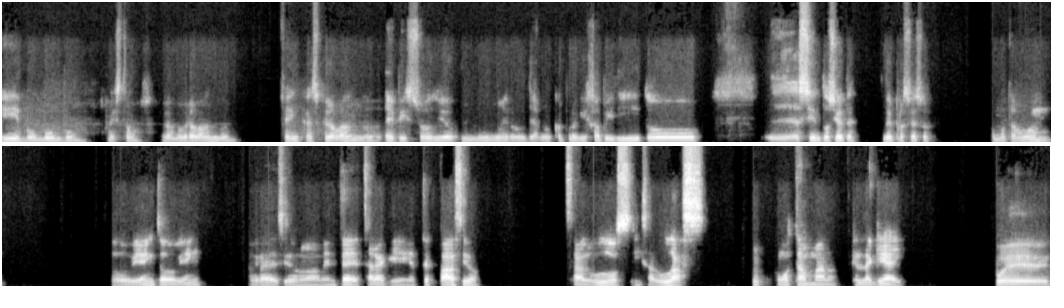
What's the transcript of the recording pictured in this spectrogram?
Y boom, boom, boom. Ahí estamos, grabando, grabando. Fencas grabando. Episodio número, ya buscar por aquí rapidito. eh, 107 de proceso. ¿Cómo estamos? Boom. Todo bien, todo bien. Agradecido nuevamente de estar aquí en este espacio. Saludos y saludas. ¿Cómo están, mano? ¿Qué es la que hay? Pues,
